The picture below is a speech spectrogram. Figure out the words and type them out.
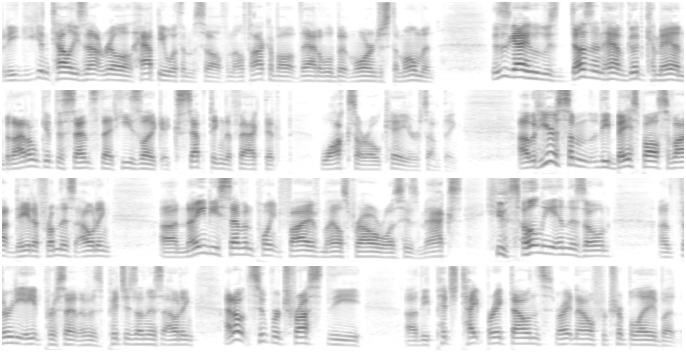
but he, you can tell he's not real happy with himself. And I'll talk about that a little bit more in just a moment. This is a guy who doesn't have good command, but I don't get the sense that he's like accepting the fact that walks are okay or something. Uh, but here's some the baseball savant data from this outing. Uh, 97.5 miles per hour was his max. He was only in the zone on 38% of his pitches on this outing. I don't super trust the uh, the pitch type breakdowns right now for AAA, but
